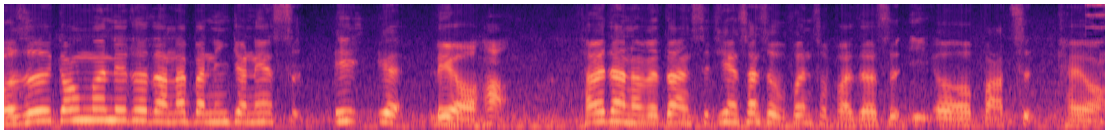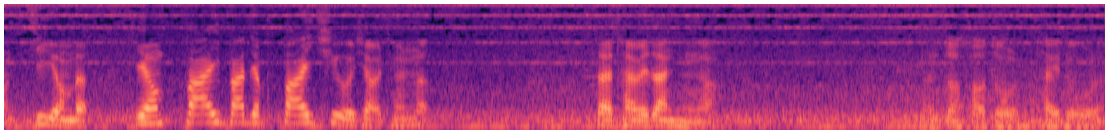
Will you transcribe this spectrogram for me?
我是公关列车长二百零九年十一月六号，台北站台北站十七点三十五分出发的是一二二八次开往基隆的一零八一八加八一七五小天乐，在台北站停啊，人都好多太多了，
